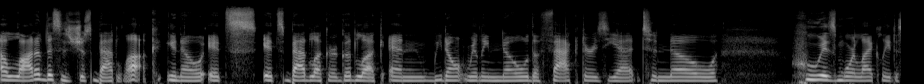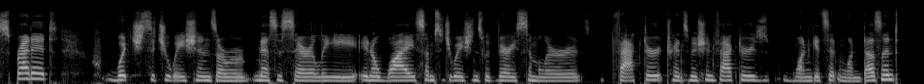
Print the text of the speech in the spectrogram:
a lot of this is just bad luck you know it's it's bad luck or good luck and we don't really know the factors yet to know who is more likely to spread it, which situations are necessarily, you know, why some situations with very similar factor transmission factors, one gets it and one doesn't,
